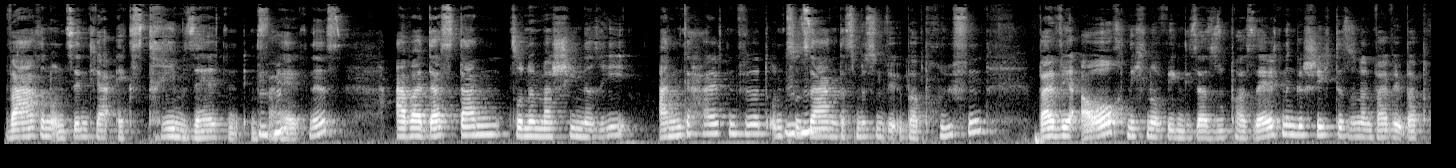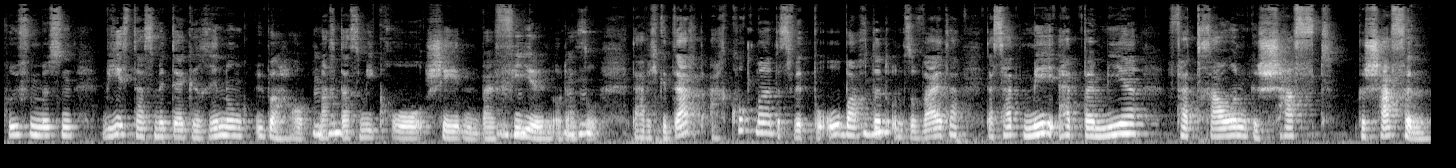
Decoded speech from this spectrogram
waren und sind ja extrem selten im mhm. Verhältnis, aber dass dann so eine Maschinerie angehalten wird und um mhm. zu sagen, das müssen wir überprüfen, weil wir auch, nicht nur wegen dieser super seltenen Geschichte, sondern weil wir überprüfen müssen, wie ist das mit der Gerinnung überhaupt? Mhm. Macht das Mikroschäden bei mhm. vielen oder mhm. so? Da habe ich gedacht, ach guck mal, das wird beobachtet mhm. und so weiter. Das hat, mir, hat bei mir Vertrauen geschafft, geschaffen.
